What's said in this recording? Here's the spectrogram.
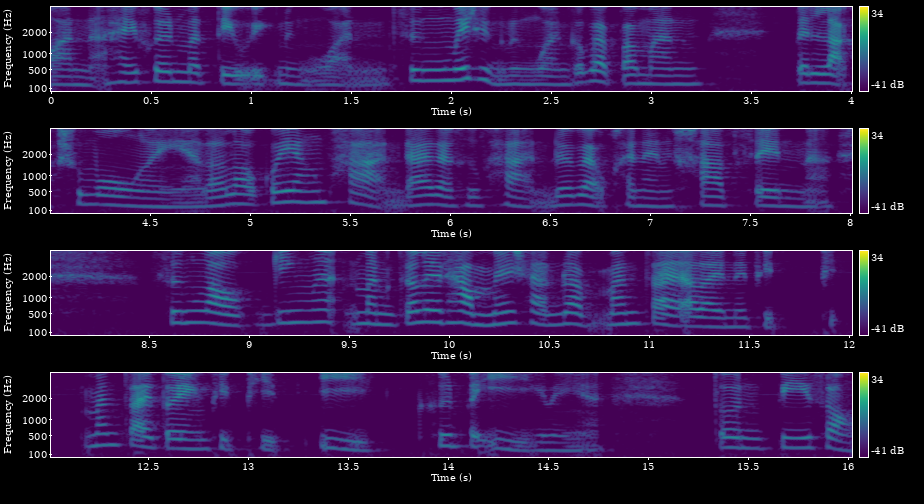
วันอะให้เพื่อนมาติวอีกหนึ่งวัน ซึ่งไม่ถึงหนึ่งวันก็แบบประมาณเป็นหลักชั่วโมงอะไรเงี้ยแล้วเราก็ยังผ่านได้แต่คือผ่านด้วยแบบคะแนนคาบเส้นนะซึ่งเรายิ่งมันก็เลยทำให้ฉันแบบมั่นใจอะไรในผิดผิดมั่นใจตัวเองผิดผิดอีกขึ้นไปอีกอะไรเงี้ย จนปีสอง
